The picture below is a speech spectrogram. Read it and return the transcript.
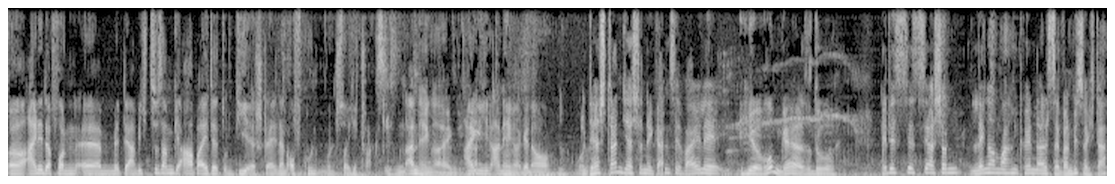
äh, eine davon, äh, mit der habe ich zusammengearbeitet und die erstellen dann auf Kundenwunsch solche Trucks. ist ein Anhänger eigentlich. ne? Eigentlich ein Anhänger, genau. Und der stand ja schon eine ganze Weile hier rum, gell? Also du hättest es ja schon länger machen können als seit wann bist du euch da?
